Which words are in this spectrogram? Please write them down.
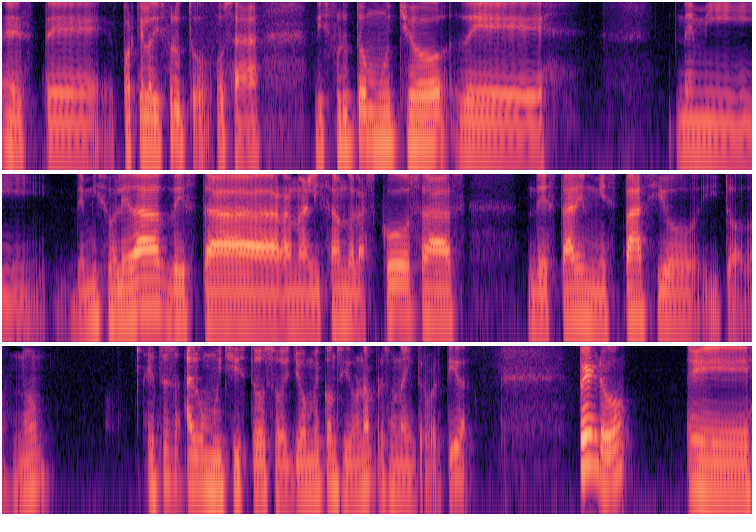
este, porque lo disfruto. O sea, disfruto mucho de de mi de mi soledad, de estar analizando las cosas, de estar en mi espacio y todo, ¿no? Esto es algo muy chistoso. Yo me considero una persona introvertida. Pero eh,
